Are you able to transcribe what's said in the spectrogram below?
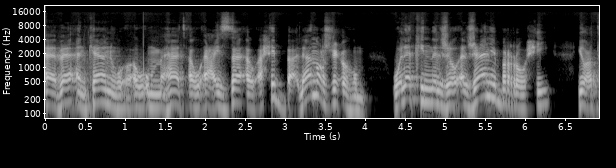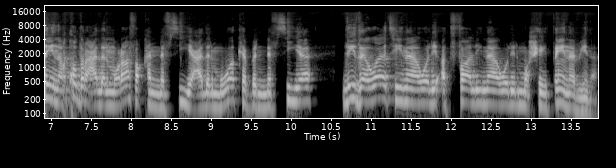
آباء كانوا أو أمهات أو أعزاء أو أحبة لا نرجعهم ولكن الجانب الروحي يعطينا قدرة على المرافقة النفسية على المواكبة النفسية لذواتنا ولأطفالنا وللمحيطين بنا.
